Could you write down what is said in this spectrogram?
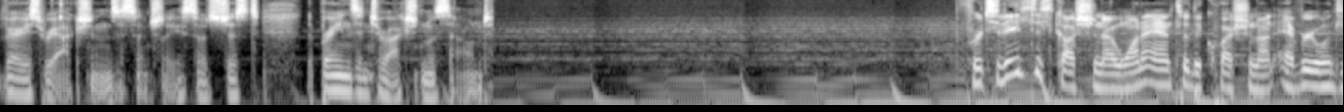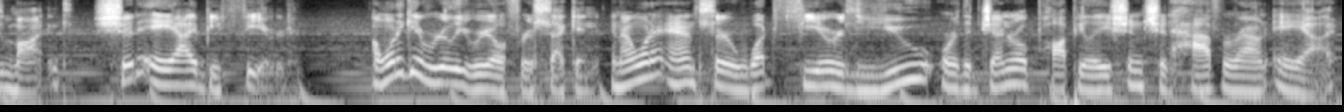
various reactions essentially. So it's just the brain's interaction with sound. For today's discussion, I want to answer the question on everyone's mind Should AI be feared? I want to get really real for a second, and I want to answer what fears you or the general population should have around AI.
